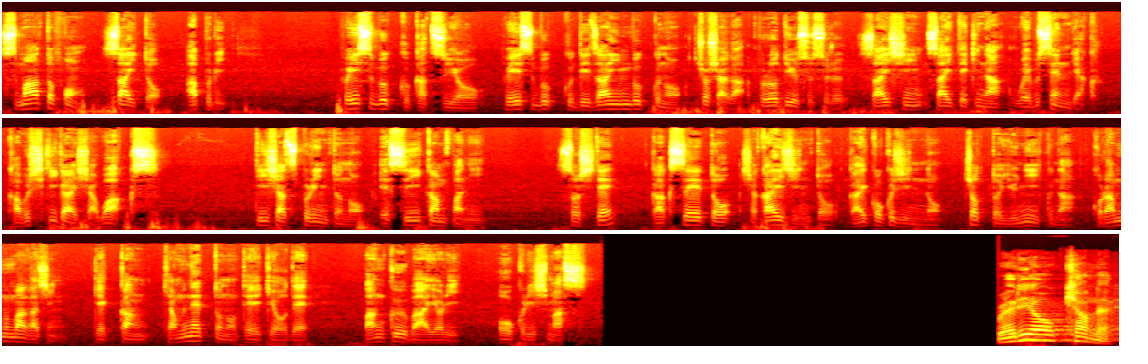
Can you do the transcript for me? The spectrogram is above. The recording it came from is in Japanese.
スマートフォンサイトアプリ Facebook 活用 Facebook デザインブックの著者がプロデュースする最新最適なウェブ戦略株式会社ワークス t シャツプリントの SE カンパニーそして学生と社会人と外国人のちょっとユニークなコラムマガジン月刊キャムネットの提供でバンクーバーよりお送りします。Radio Cabinet.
